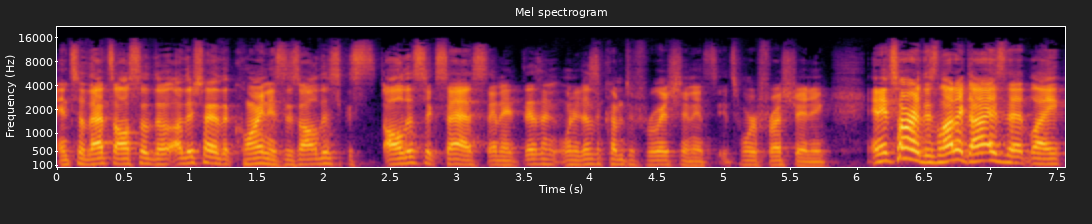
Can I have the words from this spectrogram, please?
and so that's also the other side of the coin. Is there's all this all this success, and it doesn't when it doesn't come to fruition, it's it's more frustrating, and it's hard. There's a lot of guys that like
